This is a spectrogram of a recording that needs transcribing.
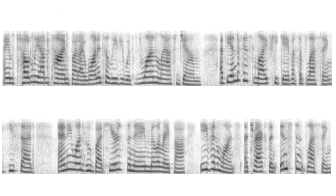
I am totally out of time, but I wanted to leave you with one last gem. At the end of his life, he gave us a blessing. He said, Anyone who but hears the name Milarepa even once attracts an instant blessing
